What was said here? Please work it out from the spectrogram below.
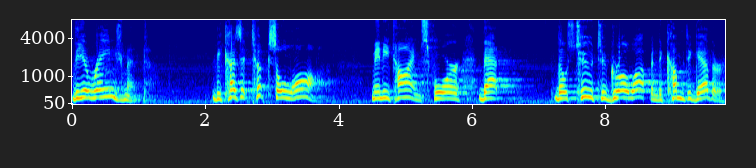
The arrangement, because it took so long, many times for that those two to grow up and to come together.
